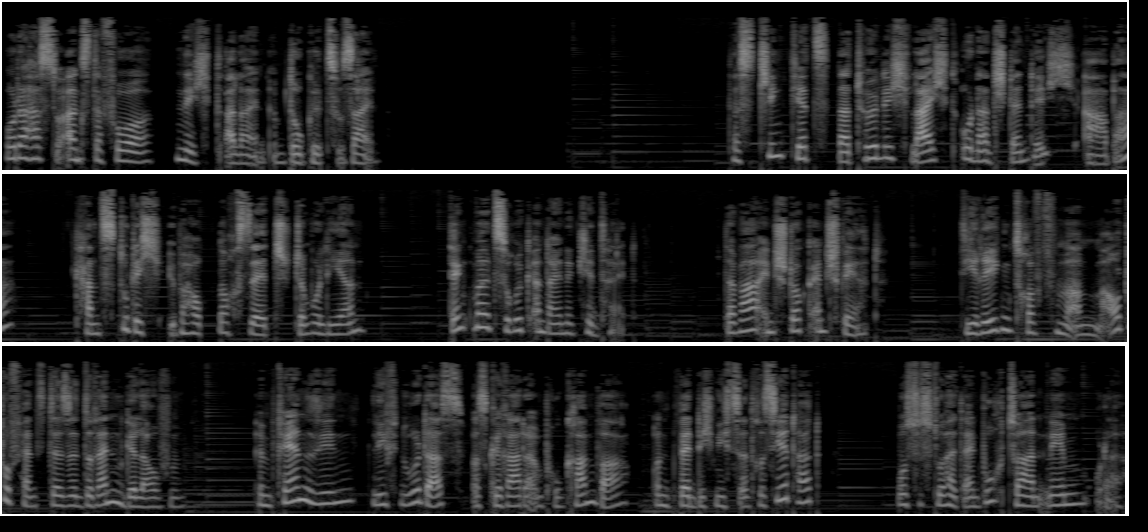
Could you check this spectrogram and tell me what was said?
Oder hast du Angst davor, nicht allein im Dunkeln zu sein? Das klingt jetzt natürlich leicht unanständig, aber kannst du dich überhaupt noch selbst stimulieren? Denk mal zurück an deine Kindheit. Da war ein Stock ein Schwert. Die Regentropfen am Autofenster sind Rennen gelaufen. Im Fernsehen lief nur das, was gerade im Programm war, und wenn dich nichts interessiert hat, musstest du halt ein Buch zur Hand nehmen oder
